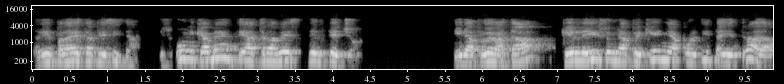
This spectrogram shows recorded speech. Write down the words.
también para esta piecita es únicamente a través del techo. Y la prueba está que él le hizo una pequeña puertita y entrada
